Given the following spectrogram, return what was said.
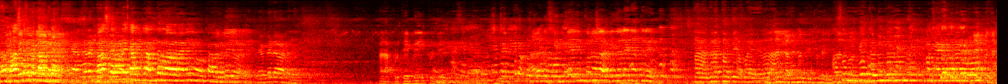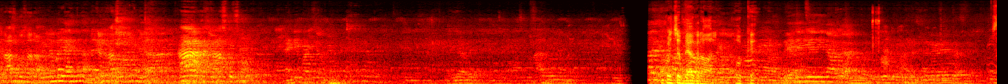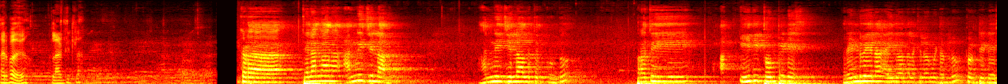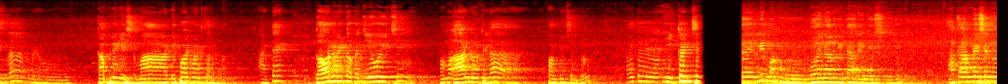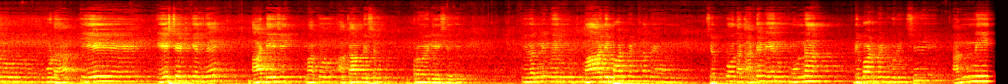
భాస్కర్ గారు భాస్కర్ గారు కరెక్ట్ అందరు రావాలని ఒక అది అప్పుడు తెప్పి ఇప్పుడు తెప్పి అసలు ఇంకా దొడ్డు సరిపోదు క్లారిటీ ఇట్లా. ఇక్కడ తెలంగాణ అన్ని జిల్లాలు అన్ని జిల్లాలు తిప్పుకుంటూ ప్రతి ఇది ట్వంటీ డేస్ రెండు వేల ఐదు వందల కిలోమీటర్లు ట్వంటీ డేస్లో మేము కంప్లీట్ చేసాం మా డిపార్ట్మెంట్ తరఫున. అంటే గవర్నమెంట్ ఒక జియో ఇచ్చి మమ్మల్ని ఆన్ డ్యూటీలా పంపించిండ్రు. అయితే ఇక్కడి నుంచి వెళ్ళి మాకు భోజనాలు గిట్ట అరేంజ్ చేసింది అకామిడేషన్ కూడా ఏ ఏ స్టేట్కి వెళ్తే ఆ డీజీ మాకు అకామిడేషన్ ప్రొవైడ్ చేసేది. ఇవన్నీ మేము మా డిపార్ట్మెంట్లో మేము చెప్పుకోదగ్గ అంటే నేను ఉన్న డిపార్ట్మెంట్ గురించి అన్నీ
